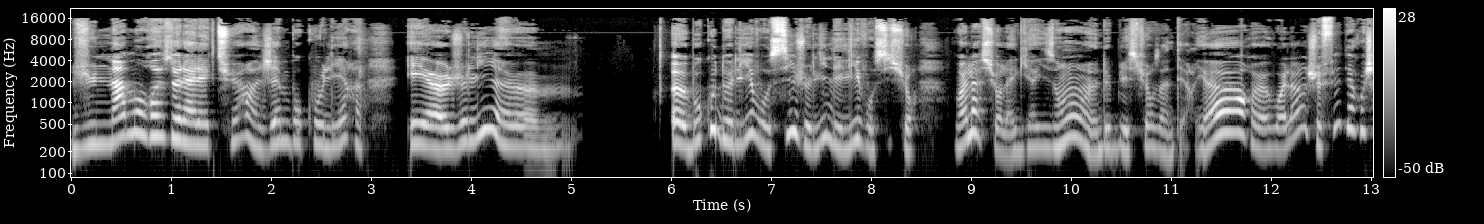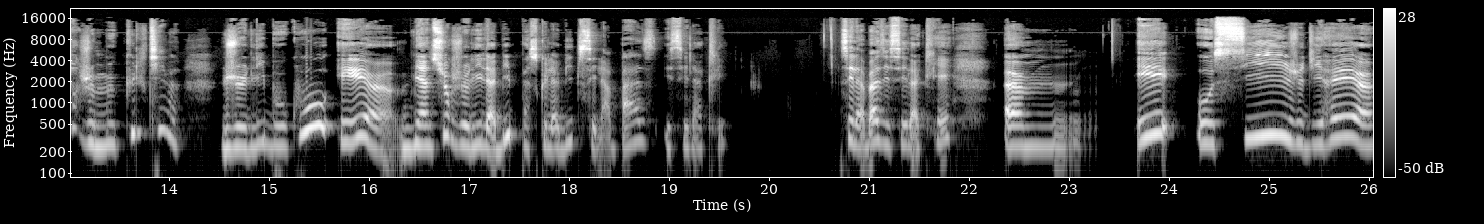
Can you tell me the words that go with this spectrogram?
une amoureuse de la lecture. J'aime beaucoup lire et je lis beaucoup de livres aussi. Je lis des livres aussi sur voilà sur la guérison de blessures intérieures. voilà, je fais des recherches, je me cultive. Je lis beaucoup et bien sûr je lis la Bible parce que la Bible c'est la base et c'est la clé. C'est la base et c'est la clé. Euh, et aussi, je dirais, euh,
